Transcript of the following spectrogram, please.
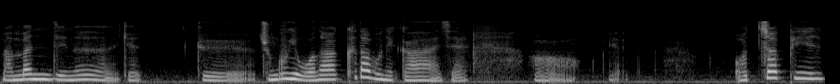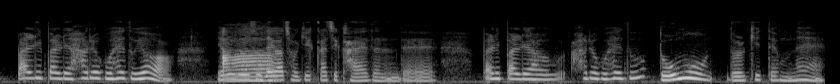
만만디는 이게 그 중국이 워낙 크다 보니까 이제 어 예, 어차피 빨리빨리 하려고 해도요. 예를 들어서 아. 내가 저기까지 가야 되는데 빨리빨리 하, 하려고 해도 너무 넓기 때문에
